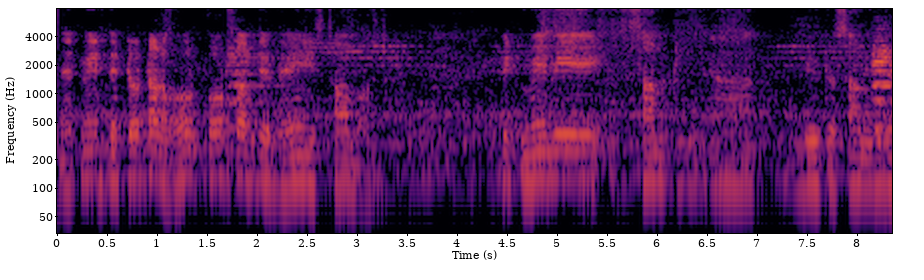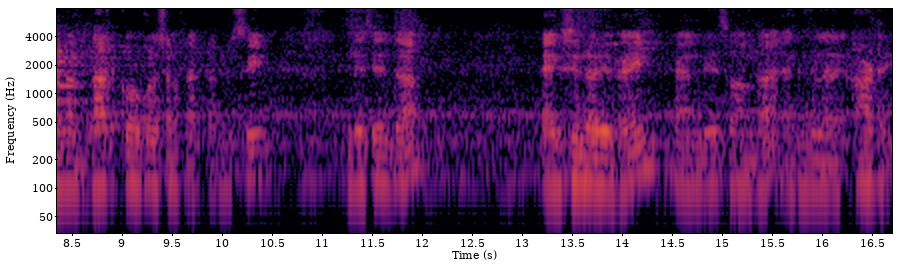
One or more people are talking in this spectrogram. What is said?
that means the total whole course of the vein is thrombosed it may be some uh, due to some reason of blood coagulation factor. You see this is the axillary vein and this on the axillary artery.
